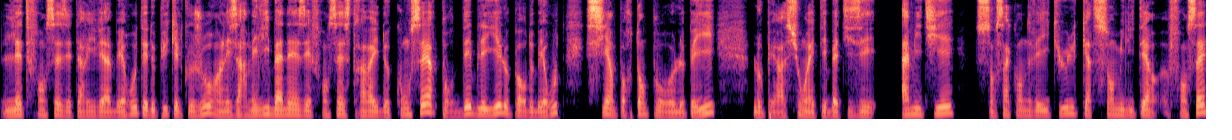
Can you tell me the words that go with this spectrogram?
l'aide française est arrivée à Beyrouth et depuis quelques jours, hein, les armées libanaises et françaises travaillent de concert pour déblayer le port de Beyrouth, si important pour le pays. L'opération a été baptisée Amitié, 150 véhicules, 400 militaires français.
